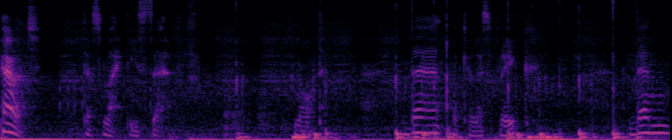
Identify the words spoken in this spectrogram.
parent. That's right, itself. Node. Then, okay, let's break. Then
